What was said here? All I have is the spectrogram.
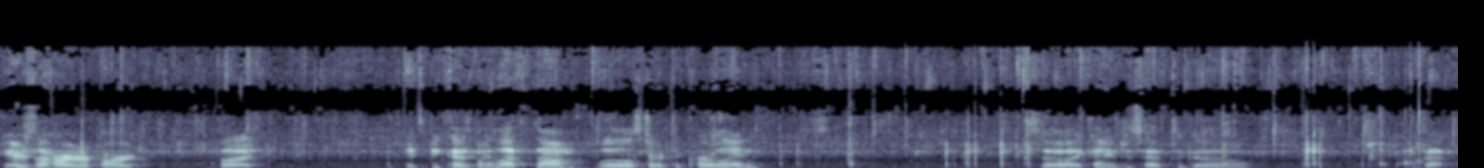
Here's the harder part, but it's because my left thumb will start to curl in. So I kind of just have to go like that.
